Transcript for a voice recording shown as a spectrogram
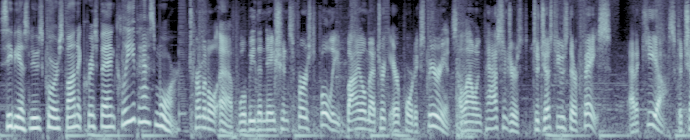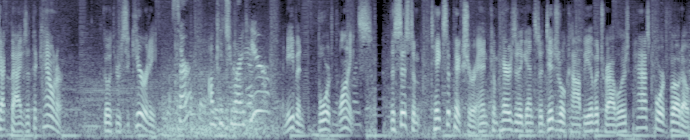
CBS News correspondent Chris Van Cleave has more. Terminal F will be the nation's first fully biometric airport experience, allowing passengers to just use their face at a kiosk to check bags at the counter, go through security. Sir, I'll get you right here. And even board flights. The system takes a picture and compares it against a digital copy of a traveler's passport photo.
